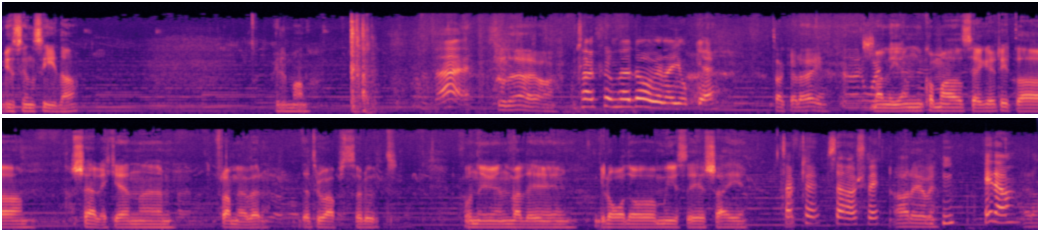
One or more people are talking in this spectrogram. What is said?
vid sin sida. Vill man. Där. Sådär ja. Tack för de här dagarna Jocke. Tackar dig. Marlene kommer säkert hitta kärleken eh, framöver. Det tror jag absolut. Hon är ju en väldigt glad och mysig tjej. Tack för så hörs vi. Ja, det gör vi. Hej då.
